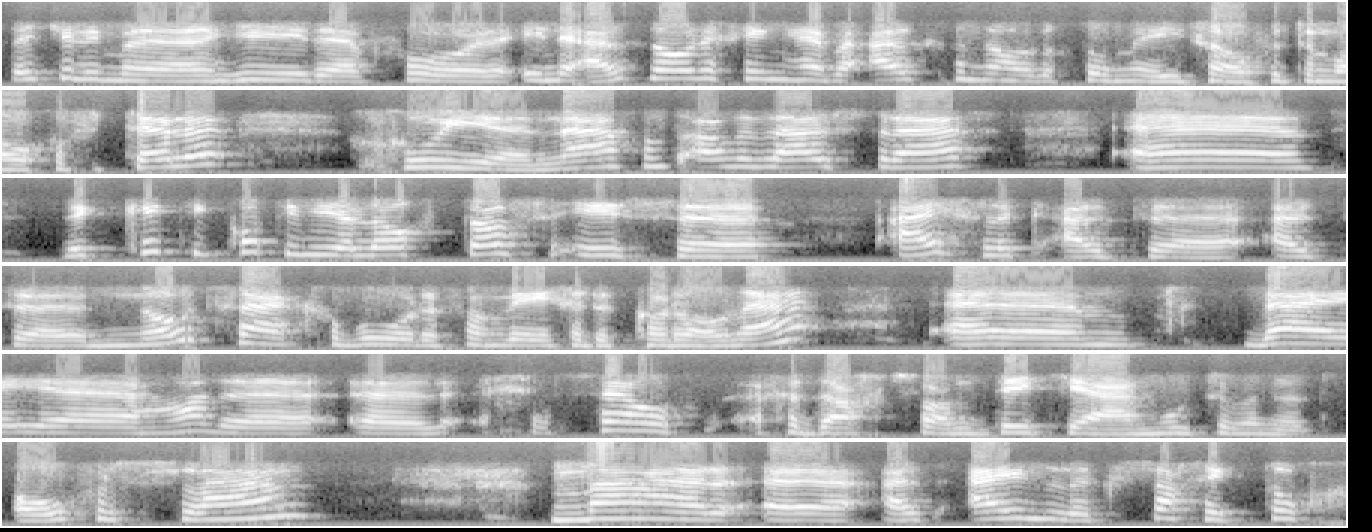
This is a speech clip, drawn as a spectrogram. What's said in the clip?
dat jullie me hier eh, voor in de uitnodiging hebben uitgenodigd om er iets over te mogen vertellen. Goedenavond, alle luisteraars. Eh, de Kitty Kotti Dialoogtas is eigenlijk uit, eh, uit noodzaak geboren vanwege de corona. Ehm, wij eh, hadden eh, zelf gedacht van dit jaar moeten we het overslaan. Maar uiteindelijk zag ik toch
